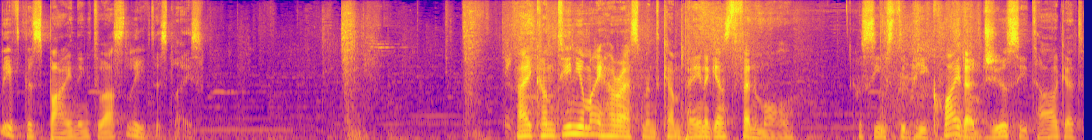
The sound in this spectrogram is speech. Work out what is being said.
Leave this binding to us, leave this place. I continue my harassment campaign against Fenmore, who seems to be quite a juicy target.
